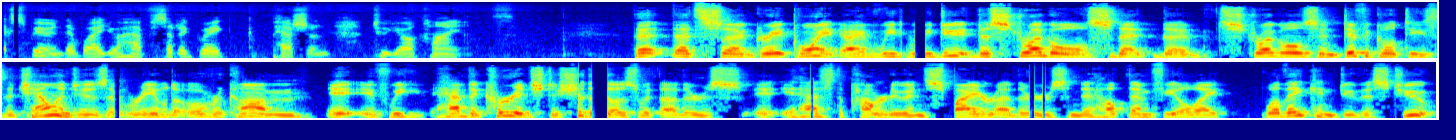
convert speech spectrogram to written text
experience that's why you have such a great compassion to your client that that's a great point. I, we we do the struggles that the struggles and difficulties, the challenges that we're able to overcome. If we have the courage to share those with others, it, it has the power to inspire others and to help them feel like, well, they can do this too.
